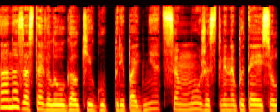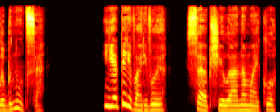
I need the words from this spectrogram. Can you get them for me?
Она заставила уголки губ приподняться, мужественно пытаясь улыбнуться. «Я перевариваю», — сообщила она Майклу.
